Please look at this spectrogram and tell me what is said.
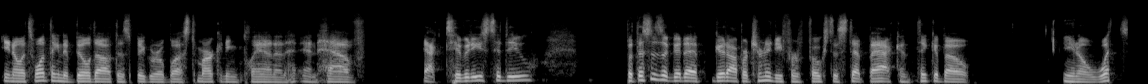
you know it's one thing to build out this big robust marketing plan and, and have activities to do but this is a good op- good opportunity for folks to step back and think about you know what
